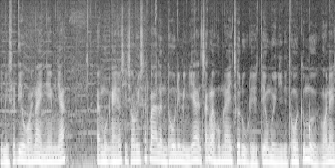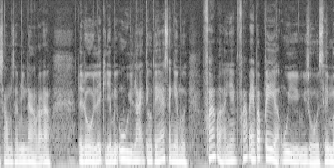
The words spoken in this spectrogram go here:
Thì mình sẽ tiêu gói này anh em nhé à, một ngày nó chỉ cho reset 3 lần thôi nên mình nghĩ là chắc là hôm nay chưa đủ để tiêu 10.000 thì thôi, cứ mở gói này xong xem như nào đó nào. Đây rồi lễ kỷ niệm mới ui, lại TOTS anh em ơi. Pháp à anh em? Pháp Mbappe à? Ui ui rồi CM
